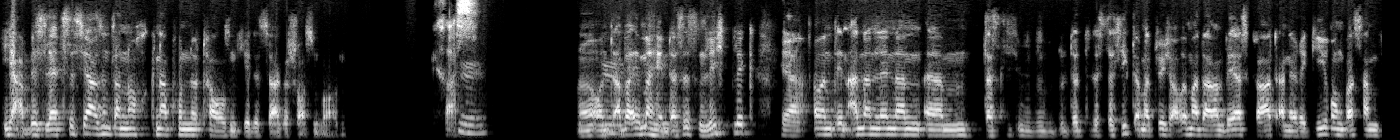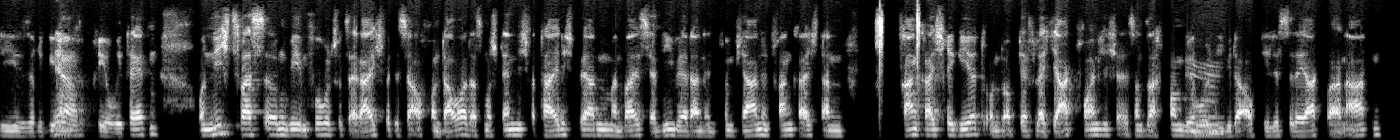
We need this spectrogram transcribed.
Ja, bis letztes Jahr sind dann noch knapp 100.000 jedes Jahr geschossen worden. Krass. Mhm. Ne, und mhm. aber immerhin, das ist ein Lichtblick. Ja. Und in anderen Ländern, ähm, das, das, das liegt aber natürlich auch immer daran, wer ist gerade an der Regierung, was haben diese Regierungsprioritäten. Ja. Und nichts, was irgendwie im Vogelschutz erreicht wird, ist ja auch von Dauer. Das muss ständig verteidigt werden. Man weiß ja nie, wer dann in fünf Jahren in Frankreich dann Frankreich regiert und ob der vielleicht jagdfreundlicher ist und sagt, komm, wir mhm. holen die wieder auf die Liste der jagdbaren Arten.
